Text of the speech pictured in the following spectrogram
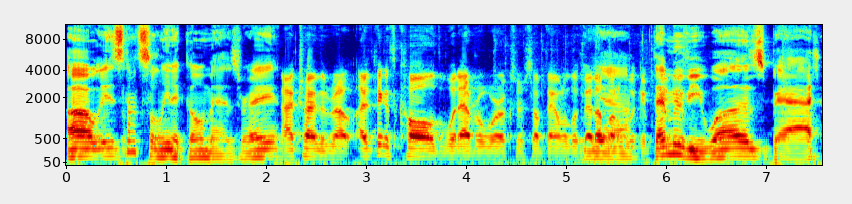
Oh, it's not Selena Gomez, right? I tried to remember. I think it's called Whatever Works or something. I'm gonna look that up on Wikipedia. that movie was bad.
